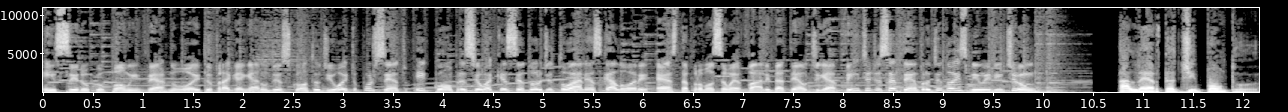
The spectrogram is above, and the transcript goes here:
Insira o cupom Inverno 8 para ganhar um desconto de 8% e compre seu aquecedor de toalhas Calore. Esta promoção é válida até o dia 20 de setembro de 2021. Alerta de ponto.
